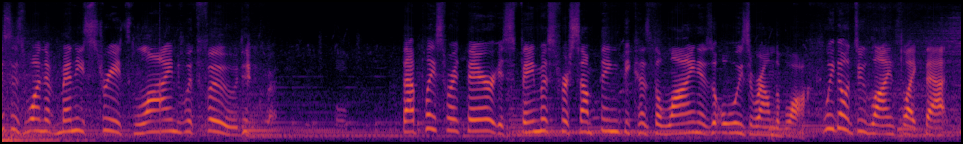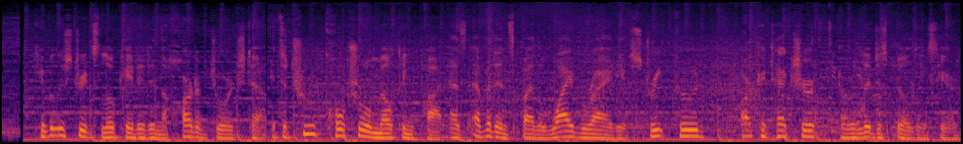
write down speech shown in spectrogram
This is one of many streets lined with food. That place right there is famous for something because the line is always around the block. We don't do lines like that. Kimberley Street's located in the heart of Georgetown. It's a true cultural melting pot, as evidenced by the wide variety of street food, architecture, and religious buildings here.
